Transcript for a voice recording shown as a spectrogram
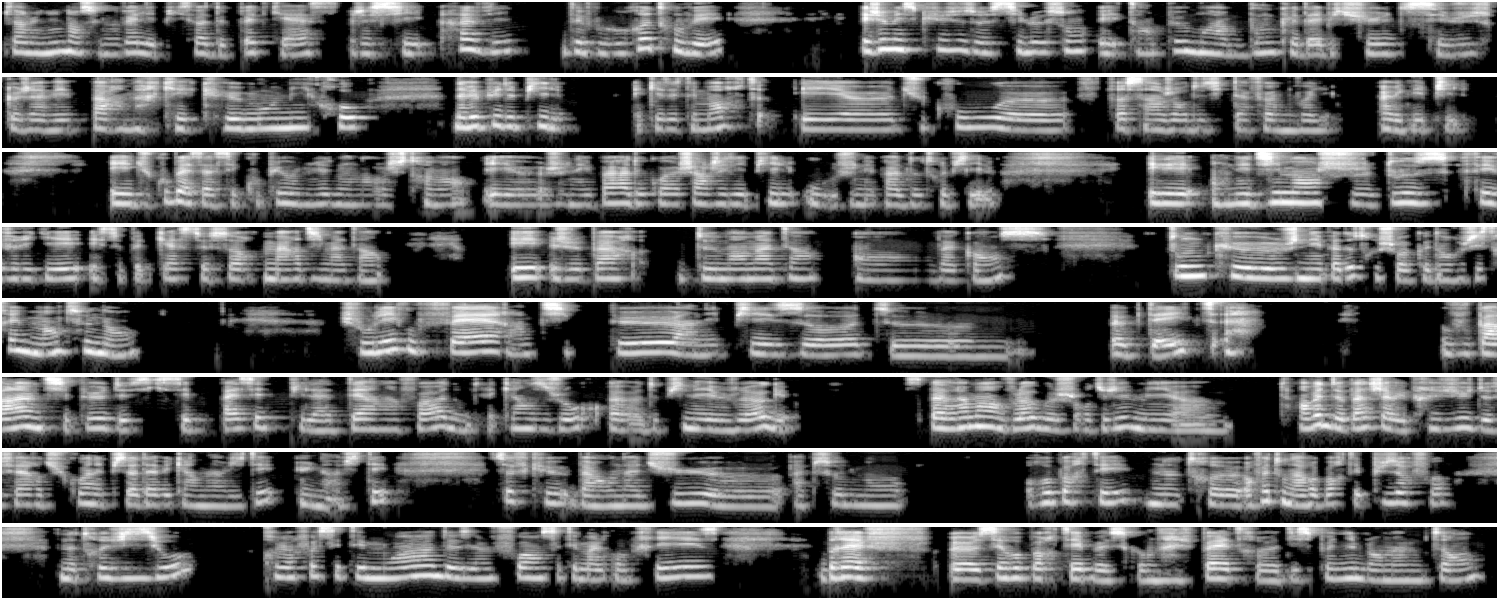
Bienvenue dans ce nouvel épisode de podcast. Je suis ravie de vous retrouver. Et je m'excuse si le son est un peu moins bon que d'habitude, c'est juste que j'avais pas remarqué que mon micro n'avait plus de piles et qu'elles étaient mortes. Et euh, du coup, euh, c'est un genre de dictaphone, vous voyez, avec des piles. Et du coup, bah, ça s'est coupé au milieu de mon enregistrement et euh, je n'ai pas de quoi charger les piles ou je n'ai pas d'autres piles. Et on est dimanche 12 février et ce podcast sort mardi matin. Et je pars demain matin en vacances. Donc euh, je n'ai pas d'autre choix que d'enregistrer maintenant. Je voulais vous faire un petit peu un épisode euh, update. Vous parler un petit peu de ce qui s'est passé depuis la dernière fois, donc il y a 15 jours, euh, depuis mes vlogs. C'est pas vraiment un vlog aujourd'hui, mais en fait, de base, j'avais prévu de faire du coup un épisode avec un invité, une invitée. Sauf que, bah, on a dû euh, absolument reporter notre. En fait, on a reporté plusieurs fois notre visio. Première fois, c'était moi. Deuxième fois, on s'était mal comprise. Bref, euh, c'est reporté parce qu'on n'arrive pas à être euh, disponible en même temps.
